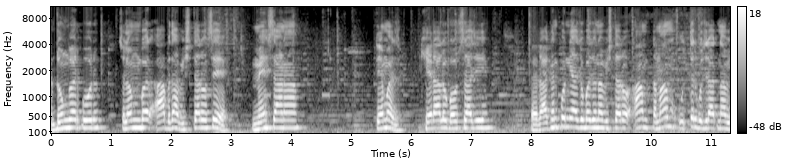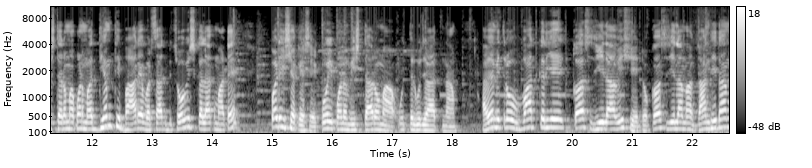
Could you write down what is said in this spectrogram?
ડુંગરપુર સ્લંબર આ બધા વિસ્તારો છે. મહેસાણા તેમજ ખેરાલુ બહુસાજી રાધનપુરની આજુબાજુના વિસ્તારો, આમ તમામ ઉત્તર ગુજરાતના વિસ્તારોમાં પણ મધ્યમથી ભારે વરસાદ ચોવીસ કલાક માટે પડી શકે છે. કોઈ પણ વિસ્તારોમાં ઉત્તર ગુજરાતના હવે મિત્રો વાત કરીએ કચ્છ જિલ્લા વિશે. તો કચ્છ જિલ્લામાં ગાંધીધામ,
